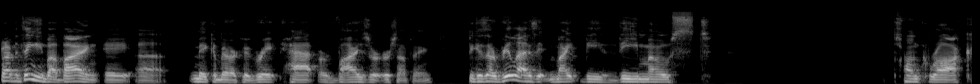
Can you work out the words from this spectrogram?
But I've been thinking about buying a uh, Make America Great hat or visor or something because I realize it might be the most punk rock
